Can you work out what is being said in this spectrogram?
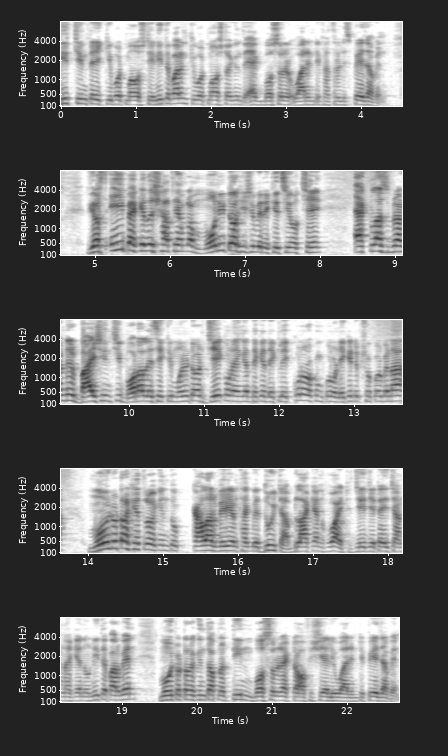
নিশ্চিন্তে এই কিবোর্ড মাউসটি নিতে পারেন। কিবোর্ড মাউসটা কিন্তু এক বছরের ওয়ারেন্টি ফ্যাসিলিটিস পেয়ে যাবেন। ভিউয়ার্স এই প্যাকেজের সাথে আমরা মনিটর হিসেবে রেখেছি হচ্ছে একলাস ব্র্যান্ডের বাইশ ইঞ্চি বর্ডারলেস একটি মনিটর যে কোনো অ্যাঙ্গেল থেকে দেখলে কোনো রকম কোনো নেগেটিভ শো করবে না। মনিটরটার ক্ষেত্রেও কিন্তু কালার ভেরিয়েন্ট থাকবে দুইটা ব্ল্যাক অ্যান্ড হোয়াইট যে যেটাই চান না কেন নিতে পারবেন। মনিটরটারও কিন্তু আপনার তিন বছরের একটা অফিসিয়ালি ওয়ারেন্টি পেয়ে যাবেন।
